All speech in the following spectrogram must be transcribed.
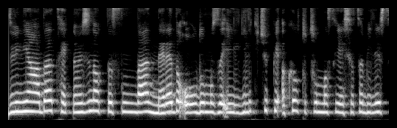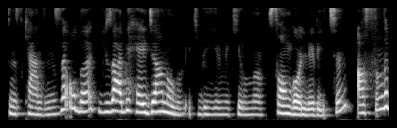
Dünyada teknoloji noktasında nerede olduğumuzla ilgili küçük bir akıl tutulması yaşatabilirsiniz kendinize. O da güzel bir heyecan olur 2022 yılının son golleri için. Aslında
